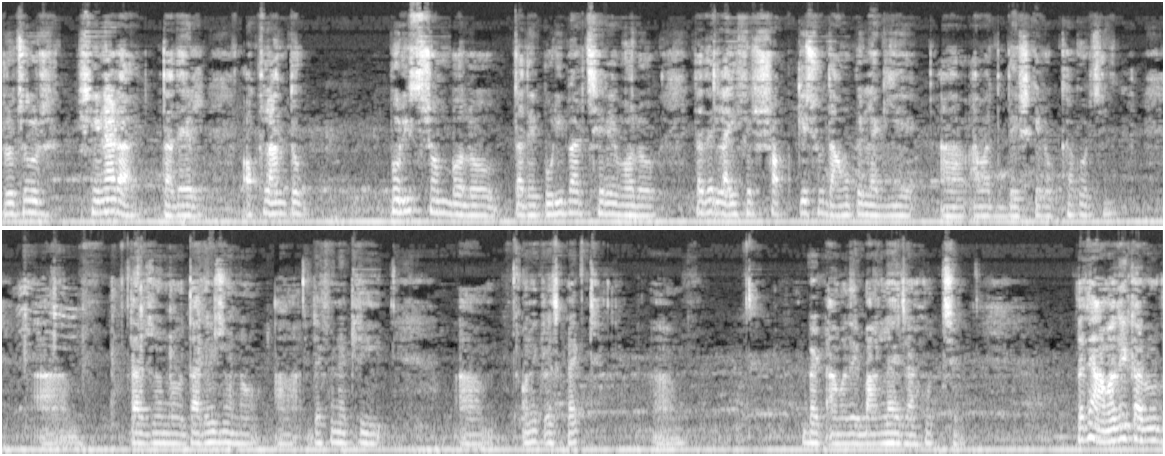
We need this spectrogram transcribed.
প্রচুর সেনারা তাদের অক্লান্ত পরিশ্রম বলো, তাদের পরিবার ছেড়ে বলো, তাদের লাইফের সব কিছু দাঁওপে লাগিয়ে আমাদের দেশকে রক্ষা করছেন। তার জন্য, তাদের জন্য ডেফিনেটলি অনেক রেসপেক্ট বাট আমাদের বাংলায় যা হচ্ছে, তাতে আমাদের কারুর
